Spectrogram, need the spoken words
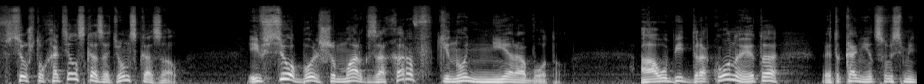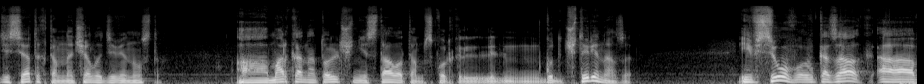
все, что хотел сказать, он сказал. И все, больше Марк Захаров в кино не работал. А убить дракона это, это конец 80-х, там, начало 90-х. А Марка Анатольевича не стало там сколько, года четыре назад. И все, казалось, а,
